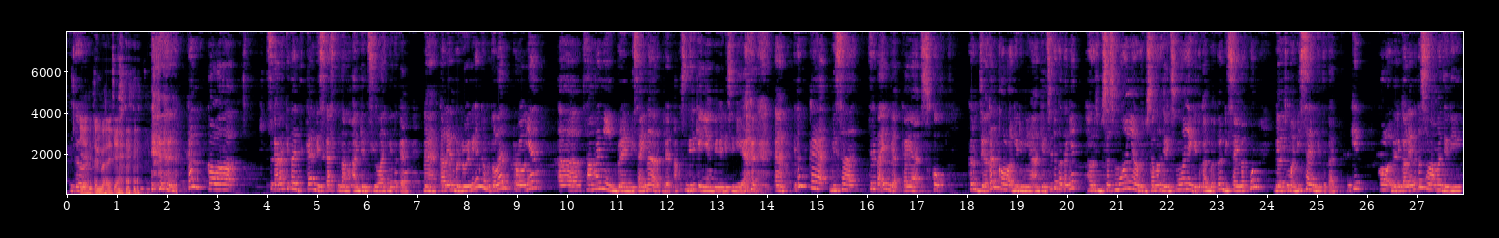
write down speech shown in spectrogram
Gitu. iya ditunggu aja kan kalau sekarang kita kan discuss tentang agensi life gitu kan. Nah, kalian berdua ini kan kebetulan role-nya eh, sama nih brand designer dan aku sendiri kayaknya yang beda di sini ya. Nah, itu kayak bisa ceritain nggak kayak scope kerja kan kalau di dunia agensi itu katanya harus bisa semuanya, harus bisa ngerjain semuanya gitu kan. Bahkan desainer pun nggak cuma desain gitu kan. Mungkin kalau dari kalian itu selama jadi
